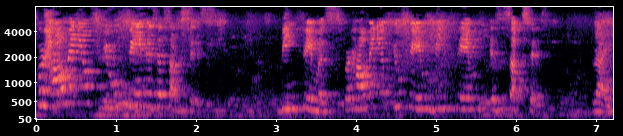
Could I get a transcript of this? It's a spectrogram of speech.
For how many of you fame is a success? Being famous. For how many of you fame, being fame is a success? Right.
